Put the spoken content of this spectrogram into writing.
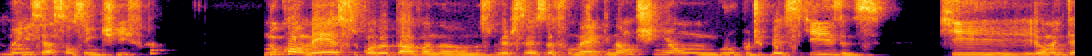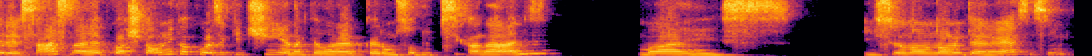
uma iniciação científica. No começo, quando eu estava no, nos primeiros semestres da FUMEC, não tinha um grupo de pesquisas que eu me interessasse na época. Eu acho que a única coisa que tinha naquela época eram sobre psicanálise, mas isso não, não me interessa, assim.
